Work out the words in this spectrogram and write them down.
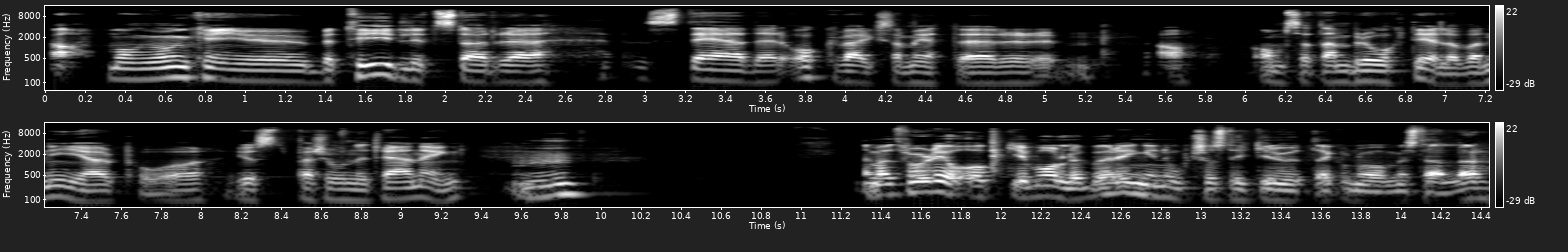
ja, många gånger kan ju betydligt större städer och verksamheter ja, omsätta en bråkdel av vad ni gör på just personlig träning. Mm. Nej, men jag tror det, och Volleberg är ingen ort som sticker ut ekonomiskt heller.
